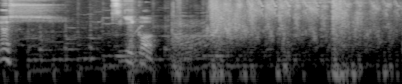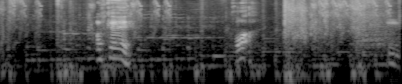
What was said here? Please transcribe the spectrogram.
よし。次行こう。オッケー。怖っ。うん。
